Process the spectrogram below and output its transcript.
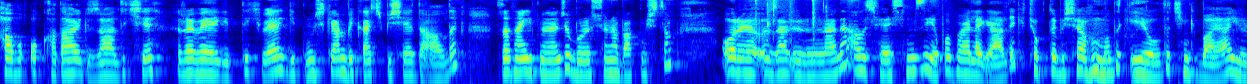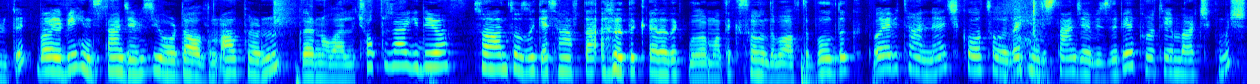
Hava o kadar güzeldi ki Reve'ye gittik ve gitmişken birkaç bir şey de aldık. Zaten gitmeden önce broşürüne bakmıştım. Oraya özel ürünlerden alışverişimizi yapıp öyle geldik. Çok da bir şey almadık. iyi oldu çünkü bayağı yürüdü. Böyle bir Hindistan cevizi yoğurdu aldım. Alpero'nun granolayla çok güzel gidiyor. Soğan tozu geçen hafta aradık aradık bulamadık. Sonunda bu hafta bulduk. Böyle bir tane çikolatalı ve Hindistan cevizli bir protein bar çıkmış.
